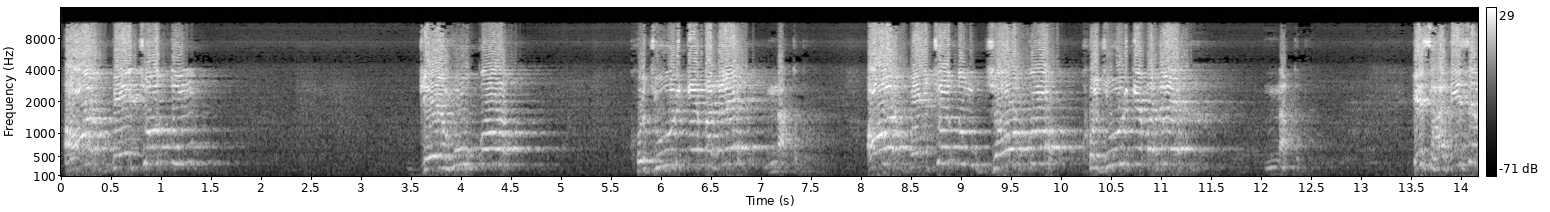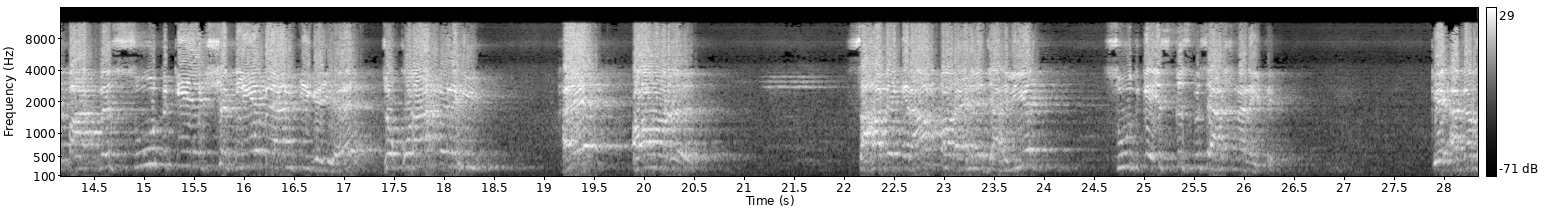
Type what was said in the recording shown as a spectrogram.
اور بیچو تم گیہوں کو کھجور کے بدلے نقد اور بیچو تم جو کو کھجور کے بدلے نقد اس حدیث پاک میں سود کی ایک شکل یہ بیان کی گئی ہے جو قرآن میں نہیں ہے۔ اور صحابہ کرام اور اہل جاہلیت سود کے اس قسم سے آشنا نہیں تھے کہ اگر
